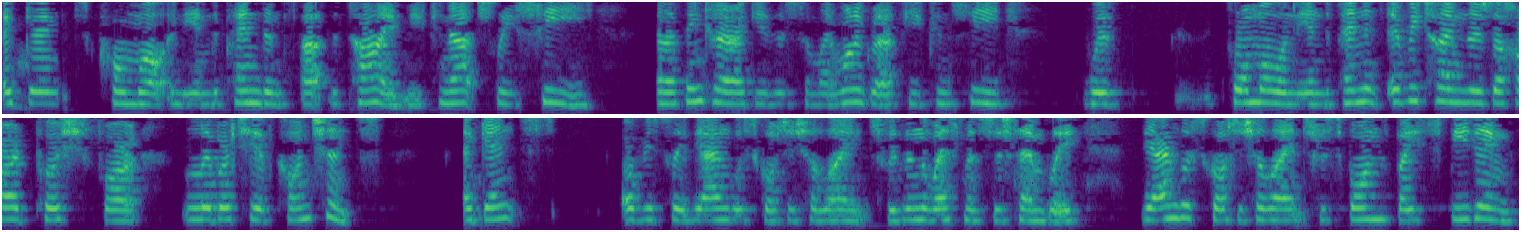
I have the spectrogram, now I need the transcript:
against Cromwell and the independents at the time. You can actually see, and I think I argue this in my monograph, you can see with Cromwell and the independents, every time there's a hard push for liberty of conscience against obviously the Anglo-Scottish alliance within the Westminster Assembly, the Anglo-Scottish alliance responds by speeding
